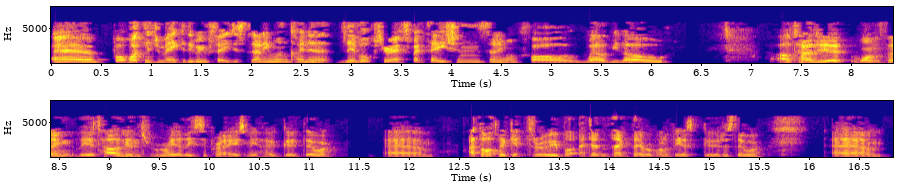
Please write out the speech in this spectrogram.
Uh, but what did you make of the group stages? Did anyone kind of live up to your expectations? Did anyone fall well below? I'll tell you one thing. The Italians really surprised me how good they were. Um, I thought they'd get through, but I didn't think they were going to be as good as they were. Um,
